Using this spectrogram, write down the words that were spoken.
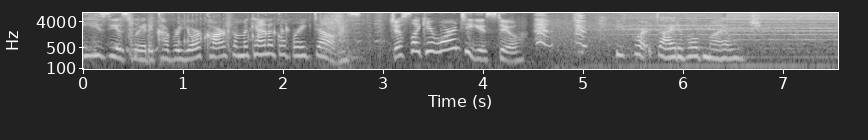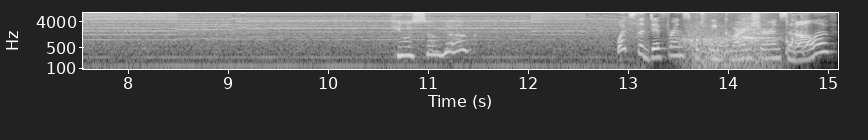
easiest way to cover your car from mechanical breakdowns. Just like your warranty used to. Before it died of old mileage. He was so young. What's the difference between car insurance and Olive?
